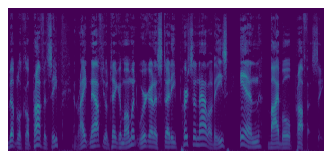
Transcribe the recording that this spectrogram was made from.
biblical prophecy. And right now, if you'll take a moment, we're going to study personalities in Bible prophecy.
